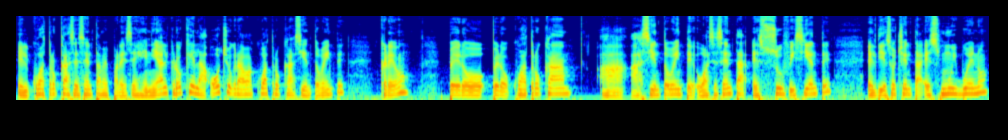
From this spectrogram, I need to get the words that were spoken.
El 4K 60 me parece genial. Creo que la 8 graba 4K 120, creo. Pero, pero 4K a, a 120 o a 60 es suficiente. El 1080 es muy bueno.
